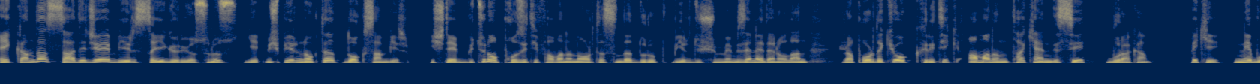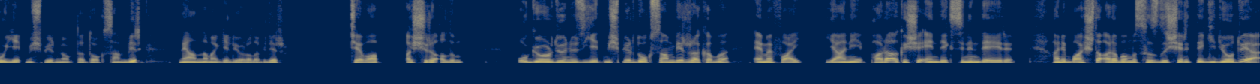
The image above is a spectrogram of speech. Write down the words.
Ekranda sadece bir sayı görüyorsunuz, 71.91. İşte bütün o pozitif havanın ortasında durup bir düşünmemize neden olan rapordaki o kritik amanın ta kendisi bu rakam. Peki ne bu 71.91? Ne anlama geliyor olabilir? Cevap aşırı alım. O gördüğünüz 71.91 rakamı MFI yani para akışı endeksinin değeri. Hani başta arabamız hızlı şeritte gidiyordu ya,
